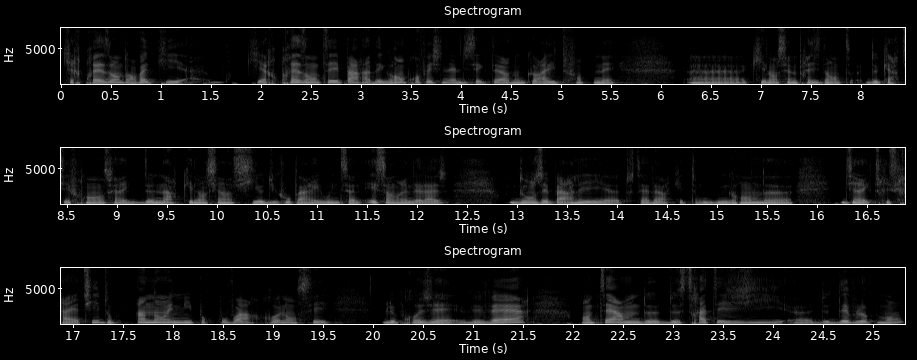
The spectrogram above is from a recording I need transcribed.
qui représente en fait qui qui est représentée par des grands professionnels du secteur, donc Coralie de Fontenay. Euh, qui est l'ancienne présidente de Quartier France, Eric Denard, qui est l'ancien CEO du groupe Harry Winson, et Sandrine Delage, dont j'ai parlé euh, tout à l'heure, qui est une grande euh, directrice créative. Donc un an et demi pour pouvoir relancer le projet Wever. En termes de, de stratégie euh, de développement,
